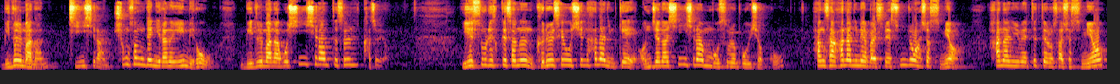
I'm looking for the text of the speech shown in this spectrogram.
믿을 만한, 진실한, 충성된이라는 의미로 믿을 만하고 신실한 뜻을 가져요. 예수 그리스도께서는 그를 세우신 하나님께 언제나 신실한 모습을 보이셨고 항상 하나님의 말씀에 순종하셨으며 하나님의 뜻대로 사셨으며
